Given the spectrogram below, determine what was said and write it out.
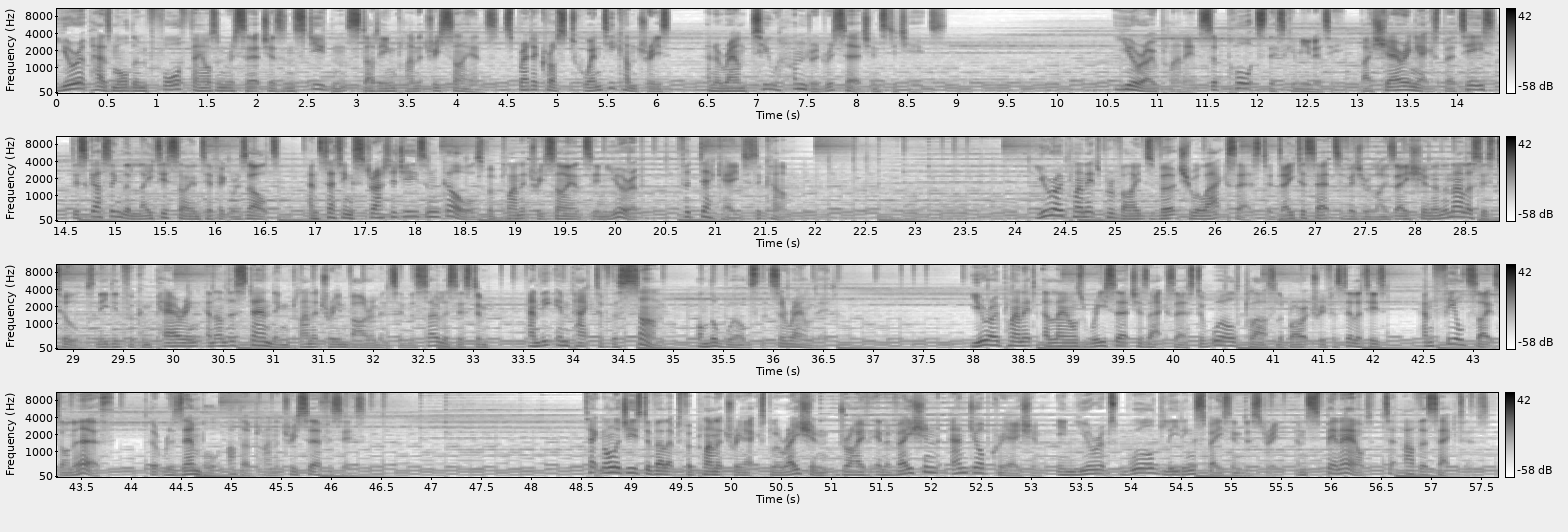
Europe has more than 4,000 researchers and students studying planetary science spread across 20 countries and around 200 research institutes. Europlanet supports this community by sharing expertise, discussing the latest scientific results, and setting strategies and goals for planetary science in Europe for decades to come. Europlanet provides virtual access to datasets, visualization and analysis tools needed for comparing and understanding planetary environments in the solar system and the impact of the Sun on the worlds that surround it. Europlanet allows researchers access to world-class laboratory facilities and field sites on Earth that resemble other planetary surfaces. Technologies developed for planetary exploration drive innovation and job creation in Europe's world-leading space industry and spin out to other sectors.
